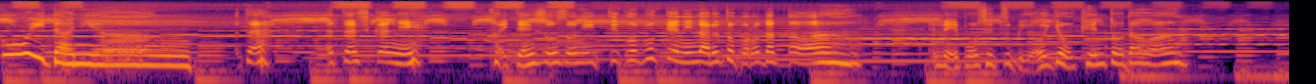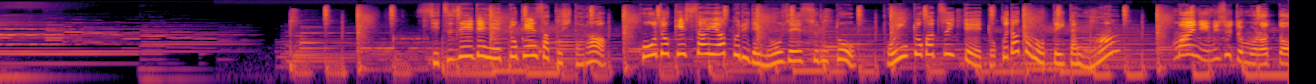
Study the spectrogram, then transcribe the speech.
行為だにゃん。た確かに開店早々に事故物件になるところだったわ。冷房設備を要検討だわ。節税でネット検索したらコード決済アプリで納税するとポイントがついて得だと載っていたにゃん。前に見せてもらった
